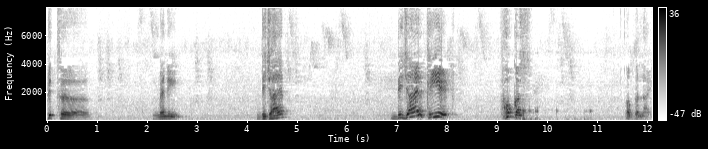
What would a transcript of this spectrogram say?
with uh, many desire. Desire create focus of the light.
